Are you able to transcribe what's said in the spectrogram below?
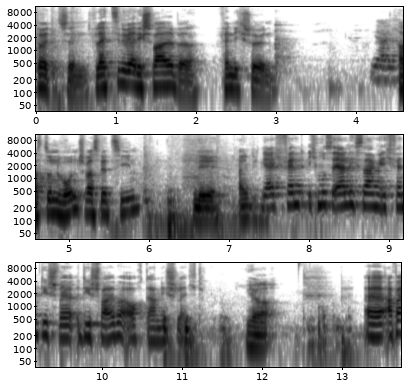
Pöttchen. Vielleicht ziehen wir ja die Schwalbe. Fände ich schön. Hast du einen Wunsch, was wir ziehen? Nee, eigentlich nicht. Ja, ich, fänd, ich muss ehrlich sagen, ich fände die Schwalbe auch gar nicht schlecht. Ja, Äh, aber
